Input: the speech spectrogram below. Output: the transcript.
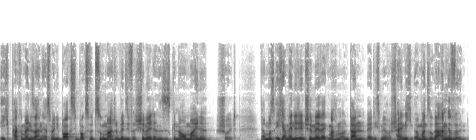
ich packe meine Sachen erstmal in die Box, die Box wird zugemacht und wenn sie verschimmelt, dann ist es genau meine Schuld. Da muss ich am Ende den Schimmel wegmachen und dann werde ich es mir wahrscheinlich irgendwann sogar angewöhnen.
